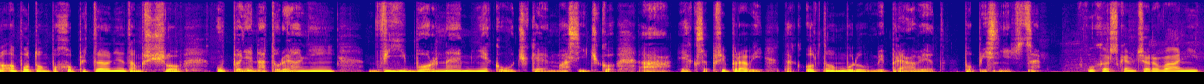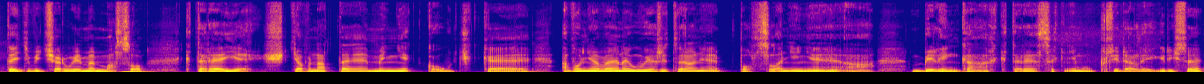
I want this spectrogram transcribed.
No a potom pochopitelně tam přišlo úplně naturální, výborné měkoučké masíčko. A jak se připraví, tak o tom budu vyprávět po písničce kuchařském čarování teď vyčarujeme maso, které je šťavnaté, měkoučké a voňavé neuvěřitelně po slanině a bylinkách, které se k němu přidaly, když se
